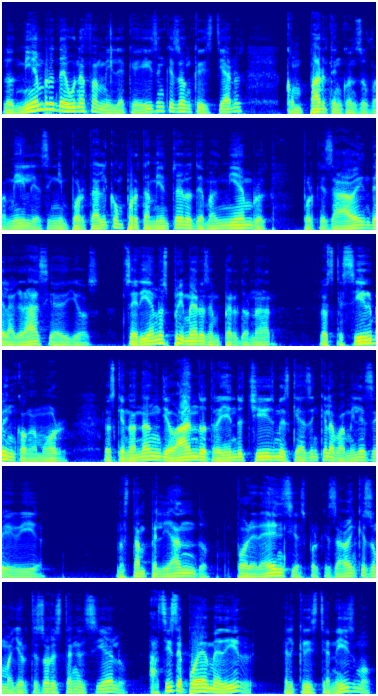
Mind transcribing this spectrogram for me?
Los miembros de una familia que dicen que son cristianos comparten con su familia sin importar el comportamiento de los demás miembros porque saben de la gracia de Dios. Serían los primeros en perdonar, los que sirven con amor, los que no andan llevando, trayendo chismes que hacen que la familia se divida. No están peleando por herencias porque saben que su mayor tesoro está en el cielo. Así se puede medir el cristianismo.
